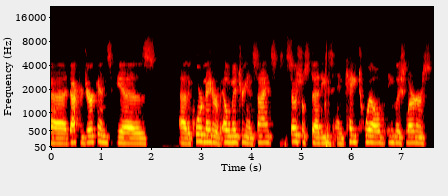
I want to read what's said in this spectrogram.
uh, Dr. Jerkins is uh, the coordinator of elementary and science social studies and K 12 English learners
